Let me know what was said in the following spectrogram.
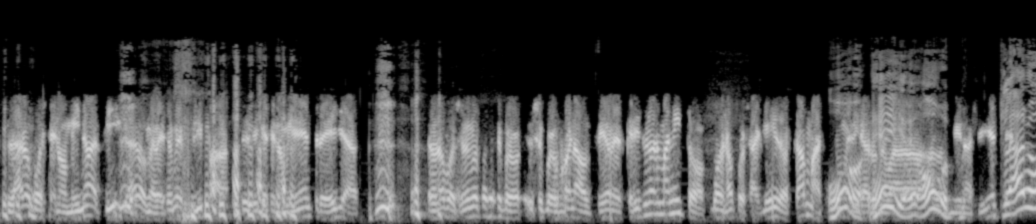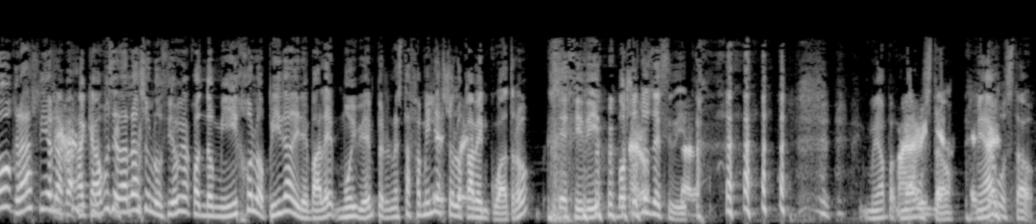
Claro, pues te nomino a ti, claro, me, eso me flipa. Es decir, que se nominen entre ellas. No, no, pues eso me parece súper buena opción. ¿Queréis un hermanito? Bueno, pues aquí hay dos camas. Oh, mira, ey, uno va a oh, claro, gracias. Ac- Acabamos de dar la solución a cuando mi hijo lo pida. Diré, vale, muy bien, pero en esta familia solo caben cuatro. Decidid, vosotros Claro, decidid. me, ha, me ha Maravilla. gustado, me ha gustado.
